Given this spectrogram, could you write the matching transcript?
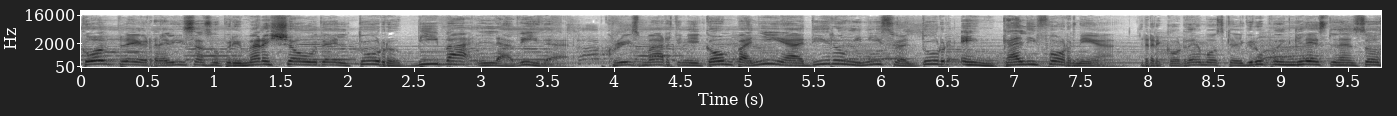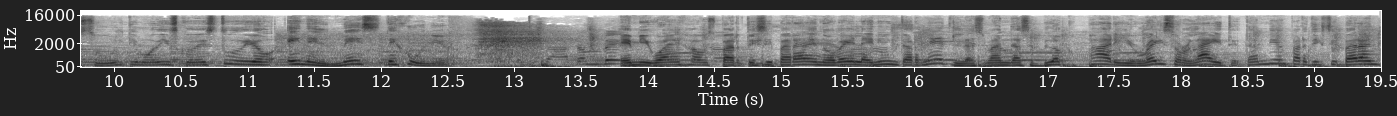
Coldplay realiza su primer show del tour Viva la Vida. Chris Martin y compañía dieron inicio al tour en California. Recordemos que el grupo inglés lanzó su último disco de estudio en el mes de junio. Amy Winehouse participará de novela en internet. Las bandas Block Party y Razor Light también participarán,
